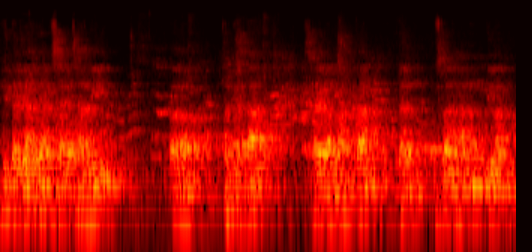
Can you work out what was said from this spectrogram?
Hidayah yang saya cari uh, ternyata saya dapatkan dan Ustaz Hanan bilang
